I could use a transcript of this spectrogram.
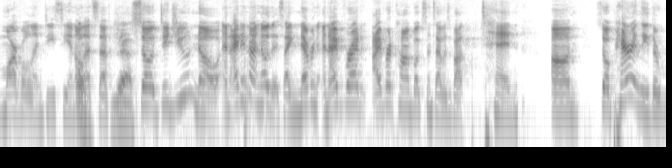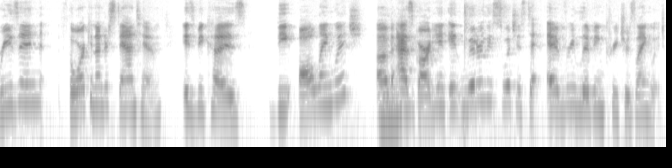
Marvel and DC and all Oh, that stuff. Yeah. So did you know? And I did not know this. I never and I've read I've read comic books since I was about ten. Um, so apparently the reason Thor can understand him is because the all language of Mm-hmm. Asgardian it literally switches to every living creature's language.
